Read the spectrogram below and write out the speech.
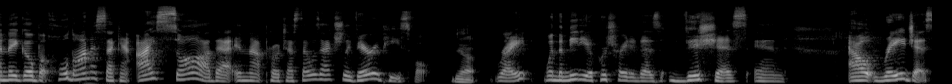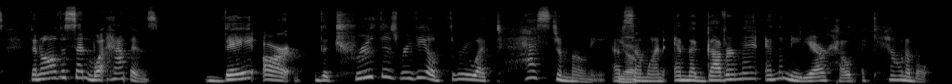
and they go, but hold on a second. I saw that in that protest. That was actually very peaceful. Yeah. Right? When the media portrayed it as vicious and outrageous. Then all of a sudden, what happens? They are, the truth is revealed through a testimony of yep. someone, and the government and the media are held accountable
